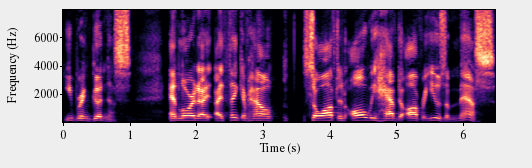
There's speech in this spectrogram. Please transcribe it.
you bring goodness. And Lord, I, I think of how so often all we have to offer you is a mess.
